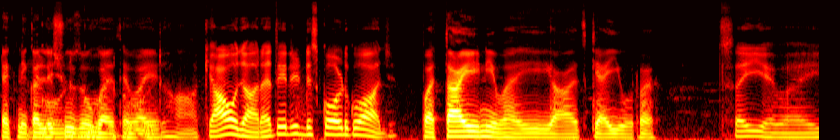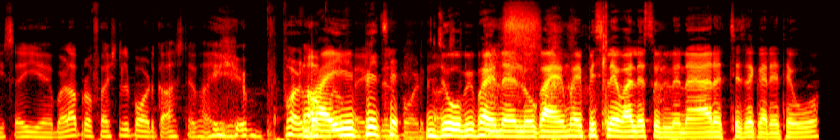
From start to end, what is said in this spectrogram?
टेक्निकल इश्यूज़ हो गए थे भाई। हाँ क्या हो जा रहा है तेरी डिस्कॉर्ड को आज? पता ही नहीं भाई आज क्या ही हो रहा है। सही है भाई सही है। बड़ा प्रोफेशनल पॉडकास्ट है भाई ये बड़ा भाई पीछे जो भी भाई नए लोग आए हैं भाई पिछले वाले सुन लेना यार अच्छे से करे थे वो।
